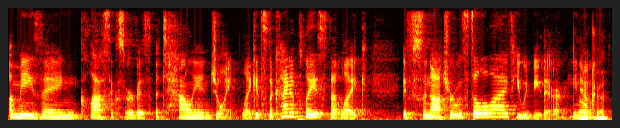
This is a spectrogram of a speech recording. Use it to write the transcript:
amazing, classic service Italian joint. Like it's the kind of place that like if Sinatra was still alive, he would be there. You know. Okay.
